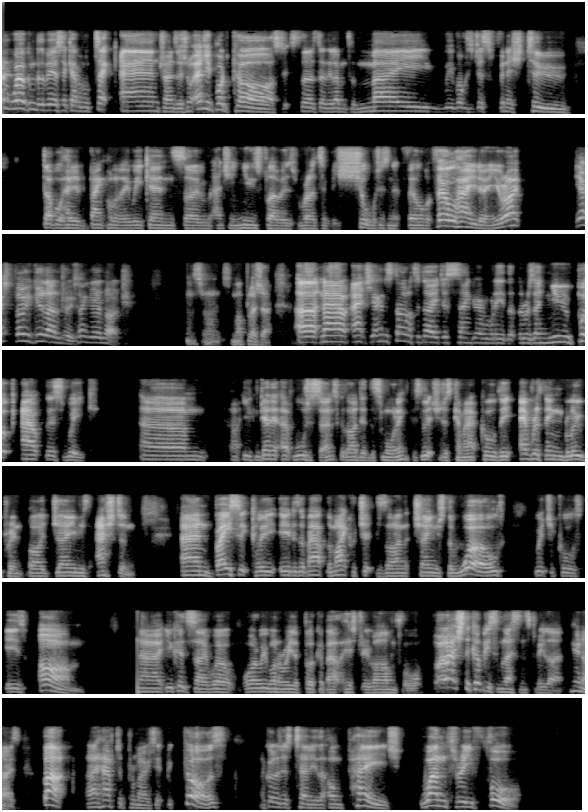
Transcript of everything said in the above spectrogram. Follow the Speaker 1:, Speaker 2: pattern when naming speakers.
Speaker 1: And welcome to the VSA Capital Tech and Transitional Energy Podcast. It's Thursday, the 11th of May. We've obviously just finished two double-headed bank holiday weekends, so actually news flow is relatively short, isn't it, Phil? But Phil, how are you doing? You all right?
Speaker 2: Yes, very good, Andrew. Thank you very much.
Speaker 1: That's right. It's my pleasure. Uh, now, actually, I'm going to start off today just saying to everybody that there is a new book out this week. Um, uh, you can get it at Waterstones because I did this morning. It's literally just come out called The Everything Blueprint by James Ashton. And basically, it is about the microchip design that changed the world, which, of course, is ARM. Now, you could say, well, why do we want to read a book about the history of ARM for? Well, actually, there could be some lessons to be learned. Who knows? But I have to promote it because I've got to just tell you that on page 134,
